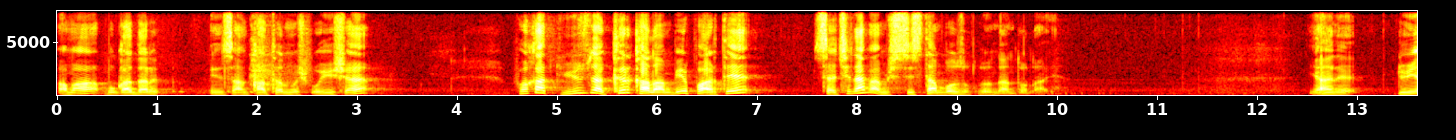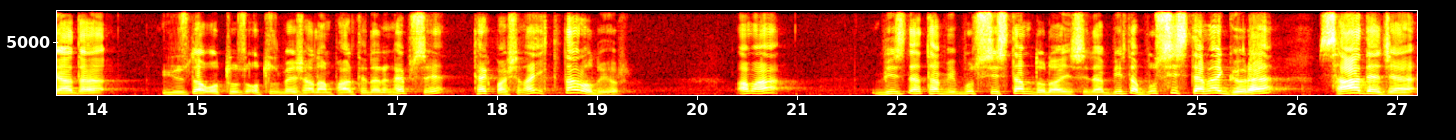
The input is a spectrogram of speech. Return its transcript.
Ama bu kadar insan katılmış bu işe. Fakat yüzde kırk alan bir parti seçilememiş sistem bozukluğundan dolayı. Yani dünyada yüzde otuz, otuz beş alan partilerin hepsi tek başına iktidar oluyor. Ama bizde tabii bu sistem dolayısıyla bir de bu sisteme göre sadece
